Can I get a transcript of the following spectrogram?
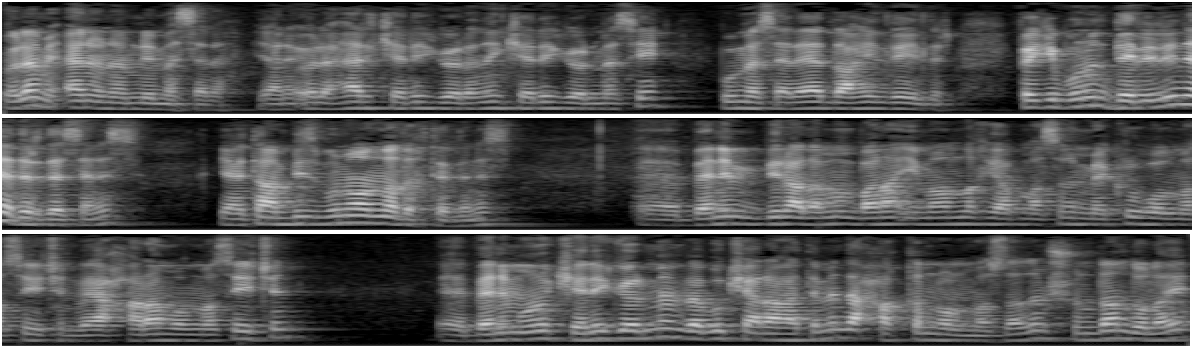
Öyle mi? En önemli mesele. Yani öyle her kerih görenin kerih görmesi bu meseleye dahil değildir. Peki bunun delili nedir deseniz? Yani tamam biz bunu anladık dediniz. Ee, benim bir adamın bana imamlık yapmasının mekruh olması için veya haram olması için e, benim onu kerih görmem ve bu kerahatimin de hakkının olması lazım. Şundan dolayı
